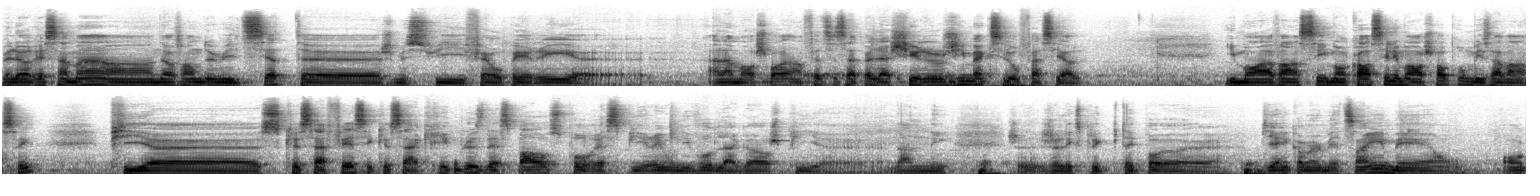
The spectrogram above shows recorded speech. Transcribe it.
Mais là, récemment, en novembre 2017, euh, je me suis fait opérer euh, à la mâchoire. En fait, ça s'appelle la chirurgie maxillofaciale. Ils m'ont avancé, ils m'ont cassé les mâchoires pour mes avancées. Puis euh, ce que ça fait, c'est que ça crée plus d'espace pour respirer au niveau de la gorge puis euh, dans le nez. Je, je l'explique peut-être pas euh, bien comme un médecin, mais on, on-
